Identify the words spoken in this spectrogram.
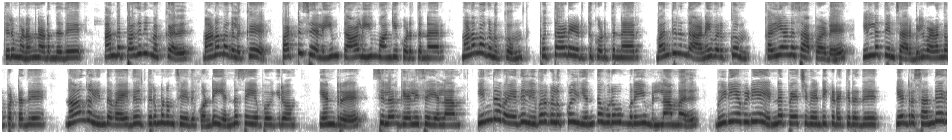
திருமணம் நடந்தது. அந்த பகுதி மக்கள் மணமகளுக்கு பட்டு சேலையும் தாலியும் வாங்கி கொடுத்தனர். மணமகனுக்கும் புத்தாடை எடுத்து கொடுத்தனர். வந்திருந்த அனைவருக்கும் கல்யாண சாப்பாடு இல்லத்தின் சார்பில் வழங்கப்பட்டது. நாங்கள் இந்த வயதில் திருமணம் செய்து கொண்டு என்ன செய்ய போகிறோம்? என்று சிலர் கேலி செய்யலாம். இந்த வயதில் இவர்களுக்குள் எந்த உறவு முறையும் இல்லாமல் விடிய விடிய என்ன பேச்சு வேண்டி கிடக்கிறது என்ற சந்தேக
